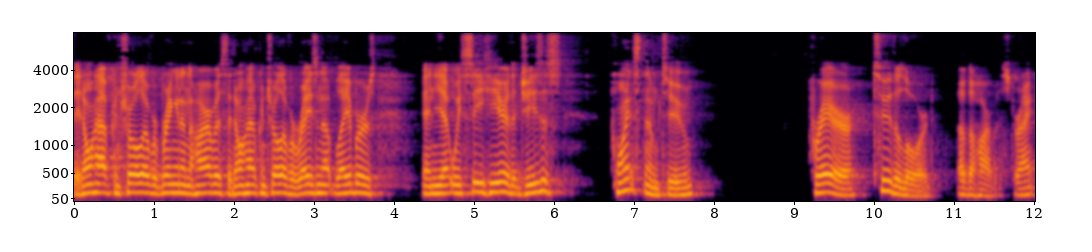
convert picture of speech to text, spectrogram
They don't have control over bringing in the harvest. They don't have control over raising up laborers. And yet we see here that Jesus points them to prayer to the Lord of the harvest, right?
